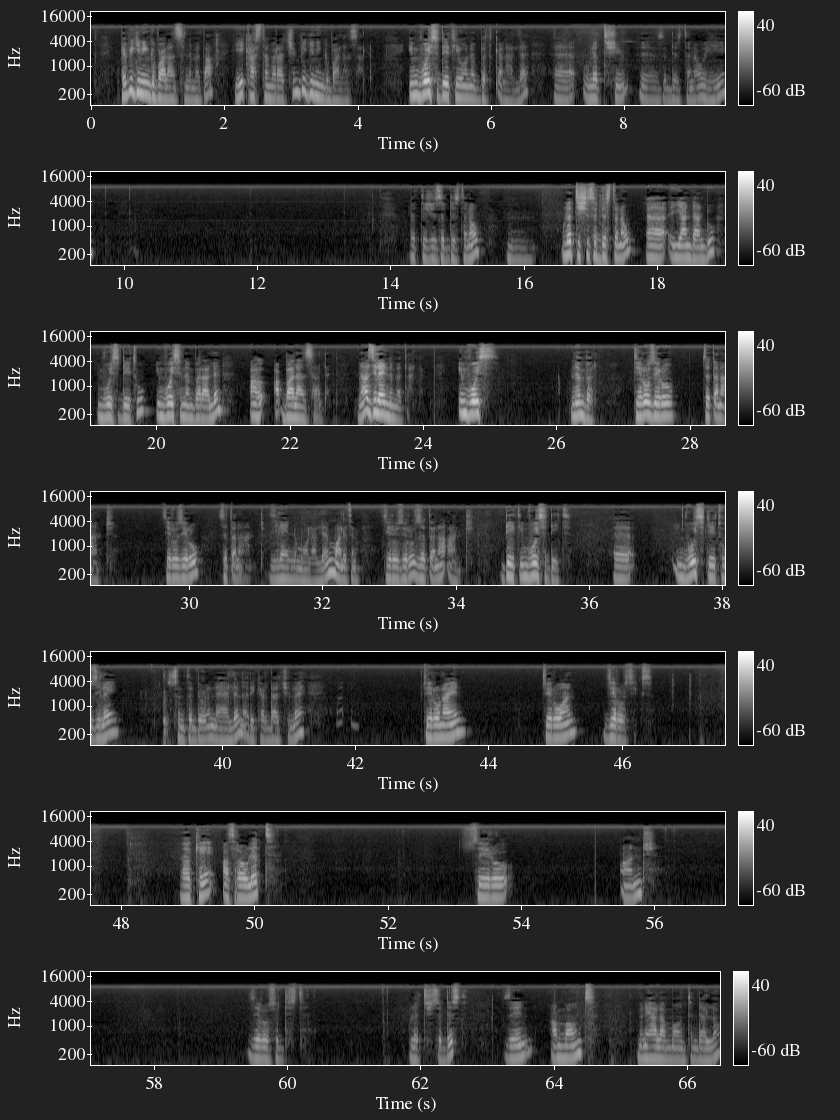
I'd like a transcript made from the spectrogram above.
በ beginning balance ስንመጣ ይህ customer ኣችን beginning balance አለው። invoice date የሆነበት ቀን አለ። ሁለት ሺ ስድስት ነው ይሄ። ሁለት ሺ ስድስት ነው። ሁለት ሺ ስድስት ነው። እያንዳንዱ invoice date ኡ invoice number አለን። balance አለን። እና እዚህ ላይ እንመጣለን። invoice number ዜሮ ዜሮ ዘጠና አንድ ዜሮ ዜሮ ዘጠና አንድ እዚህ ላይ እንሞላለን ማለት ነው። ዜሮ ዜሮ ዘጠና አንድ date invoice date invoice date ኡ እዚህ ላይ ስንት እንደሆነ እናያለን record ኣችን ላይ zero nine zero one zero six okay አስራ ሁለት ዜሮ አንድ ዜሮ ስድስት ሁለት ሺ ስድስት then amount ምን ያህል amount እንዳለው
